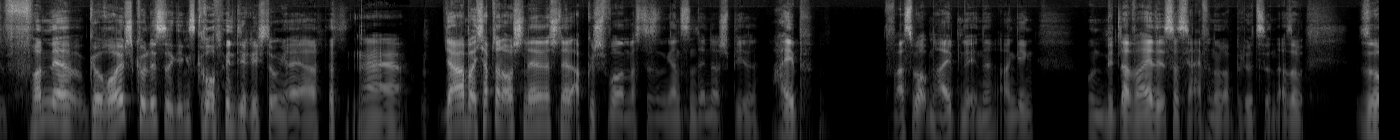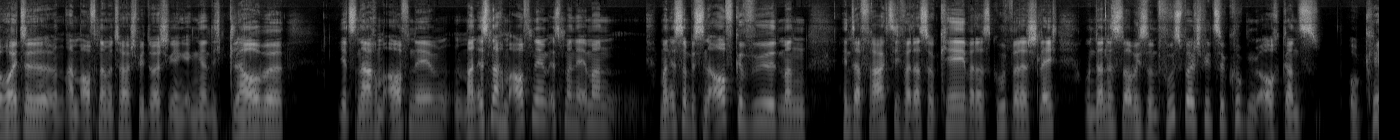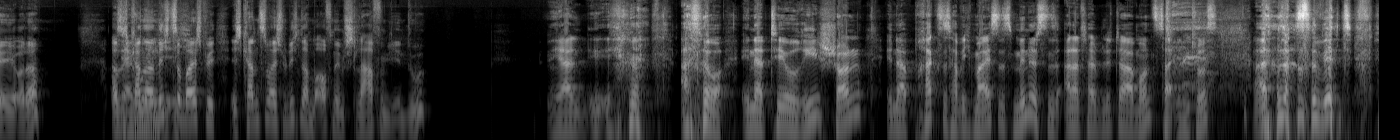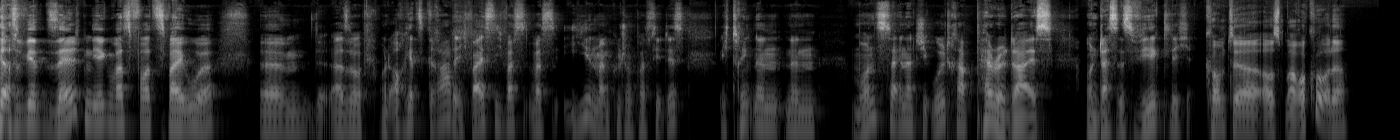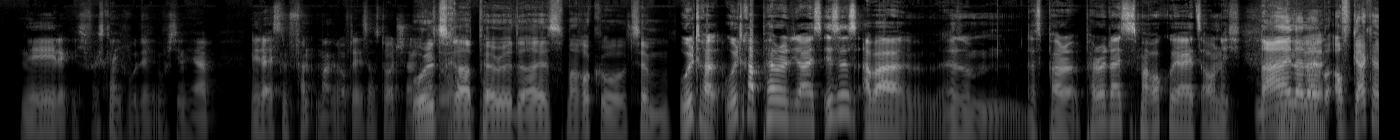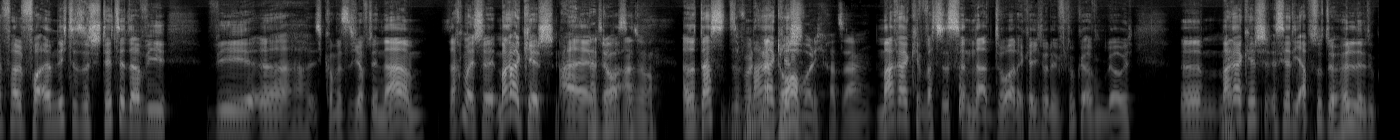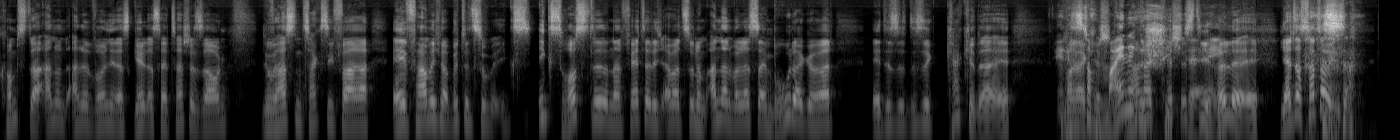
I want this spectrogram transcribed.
von der Geräuschkulisse ging es grob in die Richtung, ja, ja. Naja. Ja, aber ich habe dann auch schnell, schnell abgeschworen, was diesen ganzen Länderspiel, Hype, war es überhaupt ein Hype, nee, ne, anging. Und mittlerweile ist das ja einfach nur noch Blödsinn. Also, so heute am Aufnahmetag spielt Deutschland gegen England. Ich glaube, jetzt nach dem Aufnehmen, man ist nach dem Aufnehmen, ist man ja immer, man ist so ein bisschen aufgewühlt, man hinterfragt sich, war das okay, war das gut, war das schlecht. Und dann ist, glaube ich, so ein Fußballspiel zu gucken auch ganz okay, oder? Also Ja, ich kann da ich- nicht zum ich- Beispiel, ich kann zum Beispiel nicht nach dem Aufnehmen schlafen gehen, du? Ja, also in der Theorie schon. In der Praxis habe ich meistens mindestens anderthalb Liter Monster-Intus. Also das wird, das wird selten irgendwas vor 2 Uhr. Ähm, also, und auch jetzt gerade, ich weiß nicht, was, was hier in meinem Kühlschrank passiert ist. Ich trinke einen, Monster Energy Ultra Paradise. Und das ist wirklich. Kommt der aus Marokko, oder? Nee, ich weiß gar nicht, wo, der, wo ich den her habe. Nee, da ist ein Pfandmarke drauf, der ist aus Deutschland. Also, Ultra Paradise, Marokko, Tim. Ultra, Ultra Paradise ist es, aber also das Par Paradise ist Marokko ja jetzt auch nicht. Nein, Und, nein, nein, äh, auf gar keinen Fall. Vor allem nicht diese Städte da wie, wie, äh, ich komme jetzt nicht auf den Namen. Sag mal schnell, Marrakesch. Alter, Nador, das ist- also also das, ich wollte Marrakesch, Nador wollte ich gerade sagen. Marrakesch, was ist denn Nador? Da kenne ich nur den Flughafen, glaube ich. Ähm, Marrakesch ist ja die absolute Hölle. Du kommst da an und alle wollen dir das Geld aus der Tasche saugen. Du hast einen Taxifahrer, ey, fahr mich mal bitte zum X-Hostel und dann fährt er dich aber zu einem anderen, weil das seinem Bruder gehört. Ey, diese, diese Kacke da, ey. Ey, das ist doch meine Marrakesch Geschichte. ist die ey. Hölle, ey. Ja, das hat doch.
